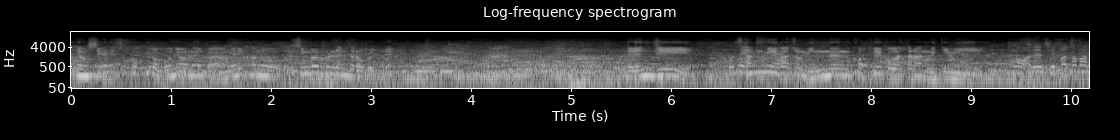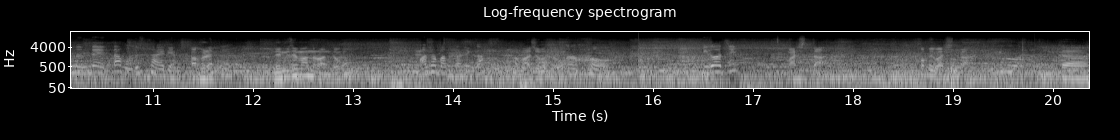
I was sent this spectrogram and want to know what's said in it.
그냥 시그니처 커피가 뭐냐 그러니까 아메리카노 싱글 블렌드라고 있대. 근데 왠지 고생했어요. 산미가 좀 있는 커피일 것 같다라는 느낌이 어, 내가 지금 마셔봤는데 딱 우리 스타일이야. 아 그래? 냄새만으로 안다고? 마셔봤다니까? 아 마셔봤다고? 어. 이거지? 맛있다. 커피 맛있다. 자,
